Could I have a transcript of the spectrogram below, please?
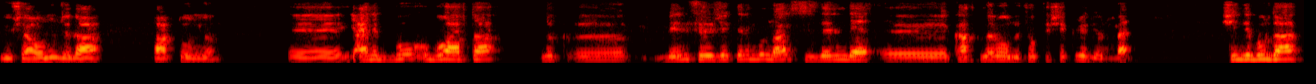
Yuşa olunca daha farklı oluyor. E, yani bu bu haftalık e, benim söyleyeceklerim bunlar. Sizlerin de e, katkıları oldu. Çok teşekkür ediyorum ben. Şimdi burada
